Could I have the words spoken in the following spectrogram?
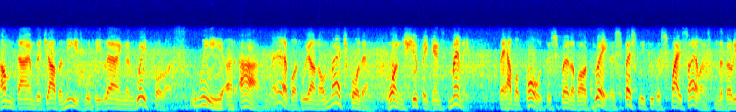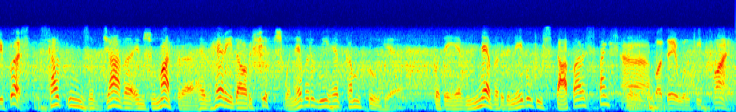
Sometime the Javanese will be lying in wait for us. We are armed. Yeah, but we are no match for them. One ship against many. They have opposed the spread of our trade, especially to the Spice Islands from the very first. The sultans of Java and Sumatra have harried our ships whenever we have come through here. But they have never been able to stop our spice trade. Ah, but they will keep trying.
